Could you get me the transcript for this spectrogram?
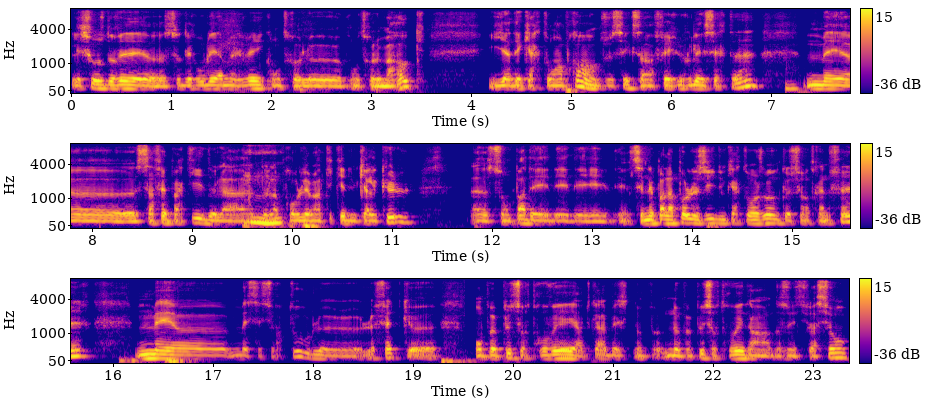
les choses devaient euh, se dérouler à merveille contre le, contre le Maroc, il y a des cartons à prendre. Je sais que ça va faire hurler certains, mais euh, ça fait partie de la, de la problématique et du calcul. Euh, sont pas des, des, des- ce n'est pas l'apologie du carton jaune que je suis en train de faire, mais, euh, mais c'est surtout le, le fait que on peut plus se retrouver, en tout cas ne peut, ne peut plus se retrouver dans, dans une situation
